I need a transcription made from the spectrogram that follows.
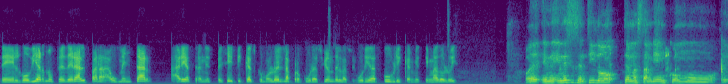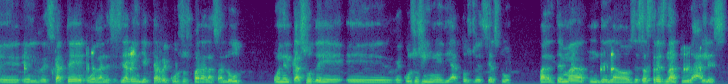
del gobierno federal para aumentar áreas tan específicas como lo es la procuración de la seguridad pública, mi estimado Luis. En, en ese sentido, temas también como eh, el rescate o la necesidad de inyectar recursos para la salud, o en el caso de eh, recursos inmediatos, decías tú, para el tema de los desastres naturales,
